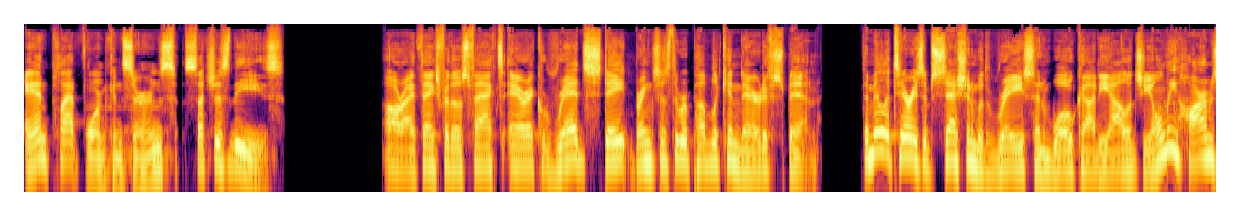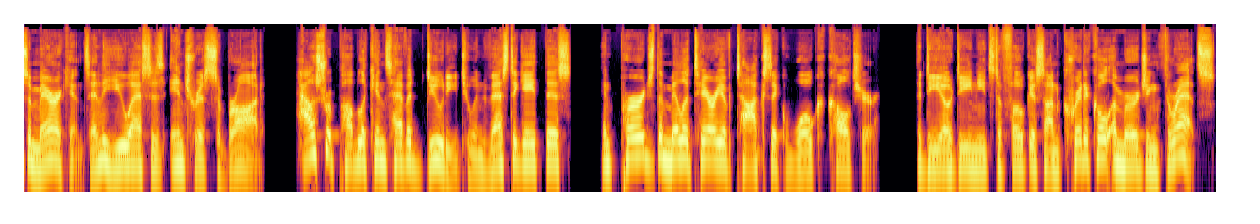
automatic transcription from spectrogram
and platform concerns such as these. All right, thanks for those facts, Eric. Red State brings us the Republican narrative spin. The military's obsession with race and woke ideology only harms Americans and the U.S.'s interests abroad. House Republicans have a duty to investigate this and purge the military of toxic woke culture. The DoD needs to focus on critical emerging threats,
